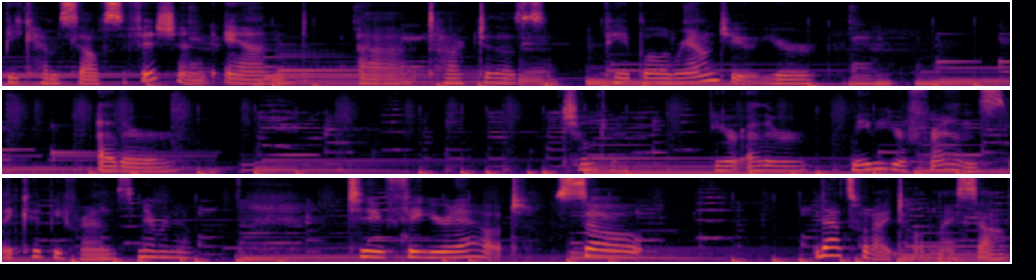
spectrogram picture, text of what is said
become self sufficient and uh, talk to those people around you, your other children, your other, maybe your friends. They could be friends, you never know. To figure it out. So that's what I told myself.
